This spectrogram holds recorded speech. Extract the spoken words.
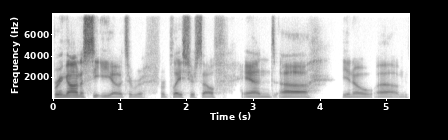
bring on a CEO to re- replace yourself, and uh, you know, um,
